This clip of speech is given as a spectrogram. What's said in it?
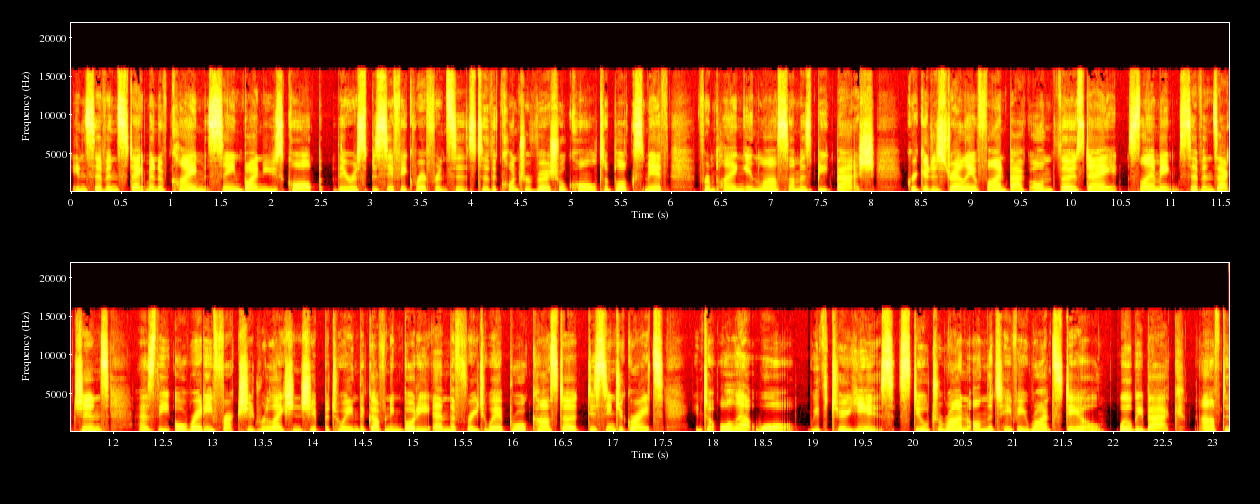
In Seven's statement of claim seen by News Corp, there are specific references to the controversial call to block Smith from playing in last summer's Big Bash. Cricket Australia fined back on Thursday, slamming Seven's actions as the already fractured relationship between the governing body and the free to air broadcaster disintegrates into all out war with two years still to run on the TV rights deal. We'll be back after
